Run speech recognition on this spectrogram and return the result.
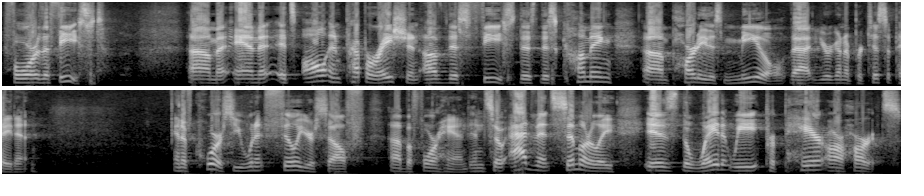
for the feast. Um, and it's all in preparation of this feast, this, this coming um, party, this meal that you're going to participate in. And of course, you wouldn't fill yourself uh, beforehand. And so, Advent, similarly, is the way that we prepare our hearts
